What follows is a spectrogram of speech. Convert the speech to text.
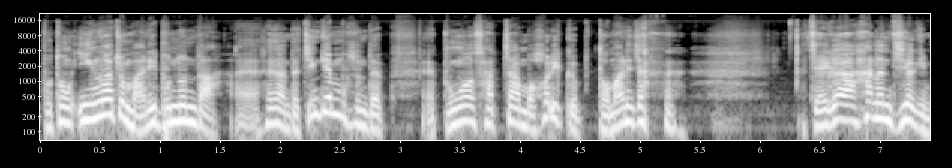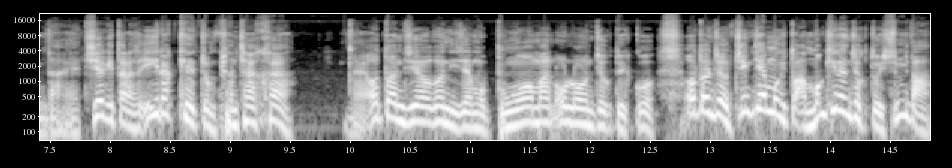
보통 잉어가 좀 많이 붙는다 예, 생각하는데 찐깻묵 쓰는데 예, 붕어 사자 뭐 허리급 더 많이 자 제가 하는 지역입니다. 예, 지역에 따라서 이렇게 좀 편차가. 예, 어떤 지역은 이제 뭐 붕어만 올라오는 적도 있고 어떤 지역은 찐깻묵이 또 안 먹히는 적도 있습니다.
